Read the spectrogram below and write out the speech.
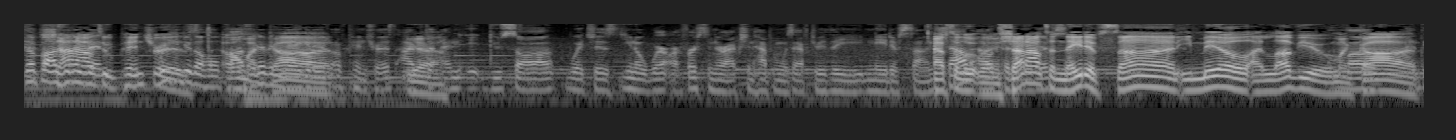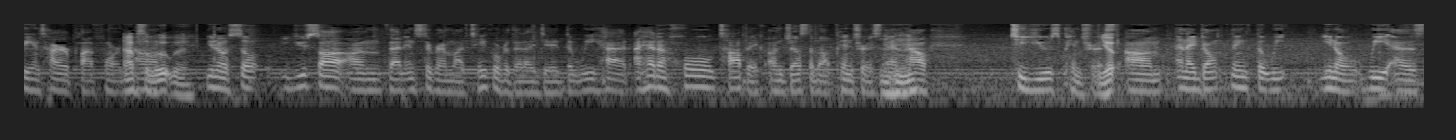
the positive. Shout out and- to pinterest We can do the whole Oh positive and negative of Pinterest. I've Yeah. done, and it, you saw, which is you know where our first interaction happened was after the Native Son. Absolutely. Shout out to, Native Son, Emil. I love you. My God. the entire platform. Um, Absolutely. you know, so you saw on that Instagram live takeover that I did that we had I had a whole topic on just about Pinterest and how to use Pinterest. Mm-hmm. Yep. Um, and I don't think that we you know, we as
